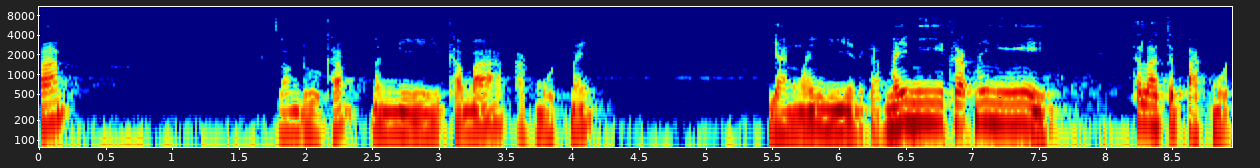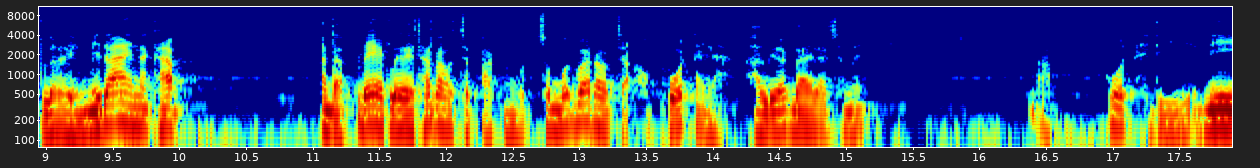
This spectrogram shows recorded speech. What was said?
ปั๊บลองดูครับ มันมีคำว่าปักหมุดไหมยังไม่มีนะครับ ไม่มีครับไม่มี ถ้าเราจะปักหมุดเลยไม่ได้นะครับ อันดับแรกเลยถ้าเราจะปักหมุด สมมุติว่าเราจะเอาโพสต์ไหนนะอะเลือกได้แล้วใช่ไหมโพสต์ไอดีนี่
